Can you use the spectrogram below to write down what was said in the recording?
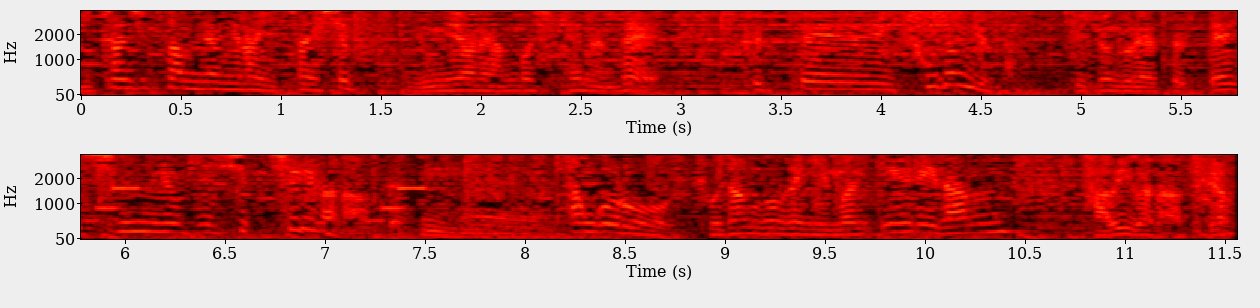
2013년이랑 2016년에 한 번씩 했는데 그때 초등교사 기준으로 했을 때 16위, 17위가 나왔어요. 참고로 교장 선생님은 1위랑 4위가 나왔어요.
